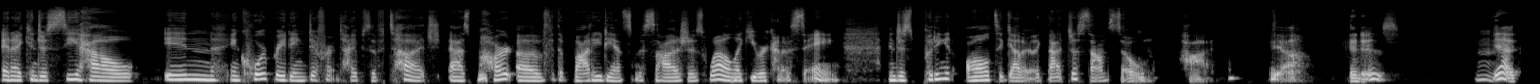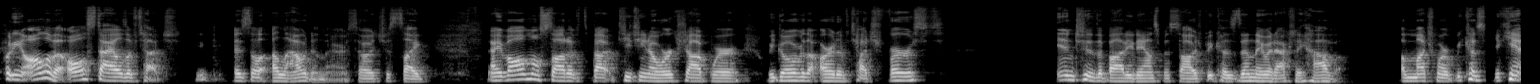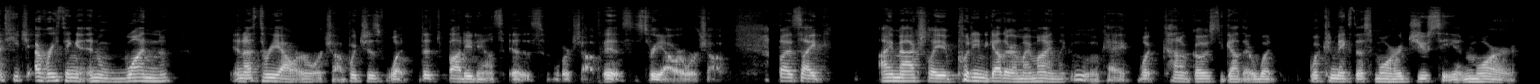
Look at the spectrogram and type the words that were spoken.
And I can just see how, in incorporating different types of touch as part of the body dance massage as well, like you were kind of saying, and just putting it all together, like that just sounds so hot. Yeah, it is. Mm. Yeah, putting all of it, all styles of touch is allowed in there. So it's just like, I've almost thought of about teaching a workshop where we go over the art of touch first into the body dance massage because then they would actually have a much more because you can't teach everything in one in a three hour workshop which is what the body dance is workshop is three hour workshop but it's like i'm actually putting together in my mind like ooh okay what kind of goes together what what can make this more juicy and more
